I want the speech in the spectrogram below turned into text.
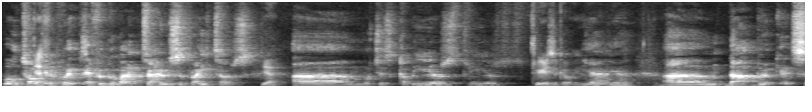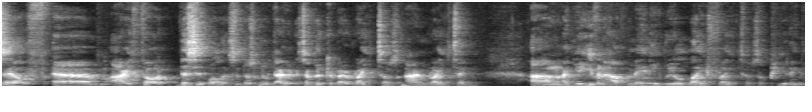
well, talking definitely. about, if we go back to House of Writers, yeah, um, which is a couple of years, three years, three years ago. Yeah. yeah, yeah. Um, that book itself, um, I thought this is well. It's, there's no doubt it's a book about writers and writing, um, Mm. and you even have many real life writers appearing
